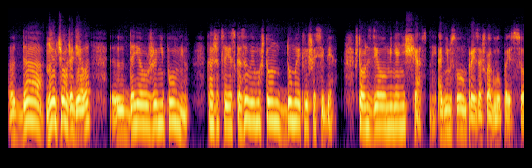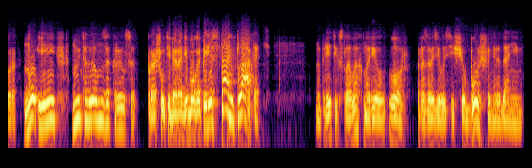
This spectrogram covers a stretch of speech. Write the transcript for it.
«Да, ну и в чем же дело?» «Да я уже не помню. Кажется, я сказала ему, что он думает лишь о себе, что он сделал меня несчастной. Одним словом, произошла глупая ссора. Ну и... Ну и тогда он закрылся. Прошу тебя, ради бога, перестань плакать!» Но при этих словах Мария Лор разразилась еще большими рыданиями,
